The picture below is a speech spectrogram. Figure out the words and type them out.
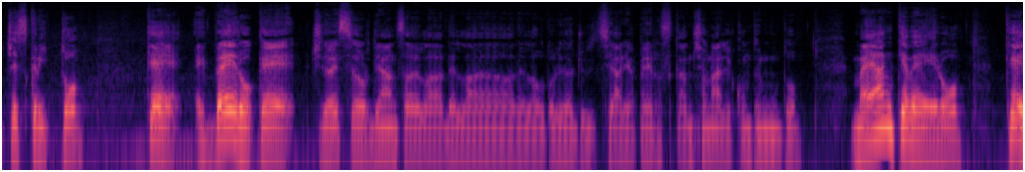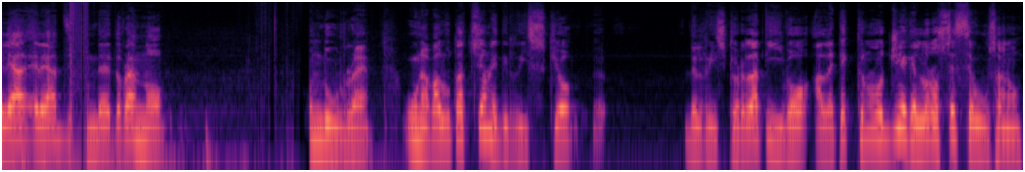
c'è scritto che è vero che ci deve essere l'ordinanza della, della, dell'autorità giudiziaria per scansionare il contenuto, ma è anche vero che le, le aziende dovranno condurre una valutazione di rischio, eh, del rischio relativo alle tecnologie che loro stesse usano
